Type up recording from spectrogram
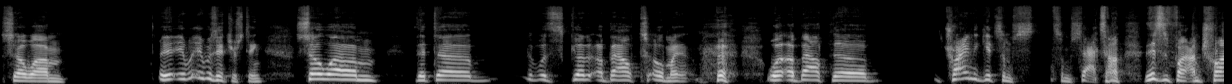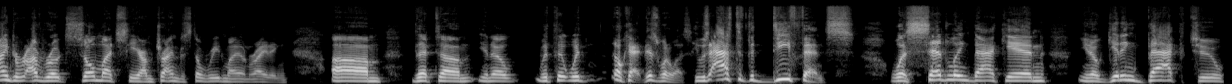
So um, it, it was interesting. So um, that uh, was good about oh my well about the trying to get some some sacks. Huh? This is fun. I'm trying to. I wrote so much here. I'm trying to still read my own writing. Um, that um, you know, with the with okay, this is what it was. He was asked if the defense was settling back in, you know, getting back to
